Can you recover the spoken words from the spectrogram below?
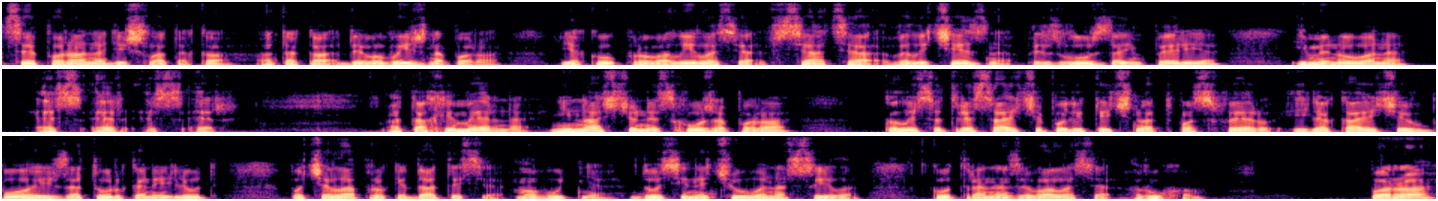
це пора надійшла така, а така дивовижна пора, в яку провалилася вся ця величезна, безглузда імперія, іменована СРСР. А та химерна, ні на що не схожа пора, коли, сотрясаючи політичну атмосферу і лякаючи вбогий затурканий люд, почала прокидатися могутня, досі нечувана сила, котра називалася рухом. Пора,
